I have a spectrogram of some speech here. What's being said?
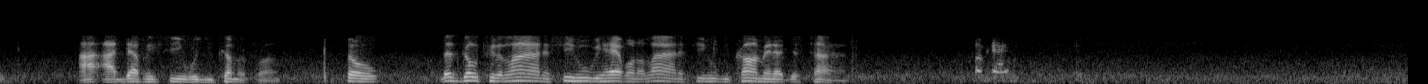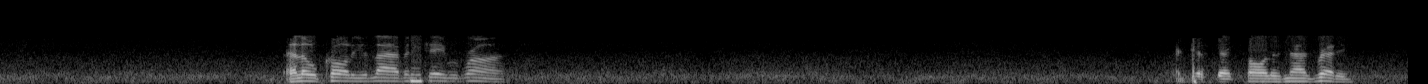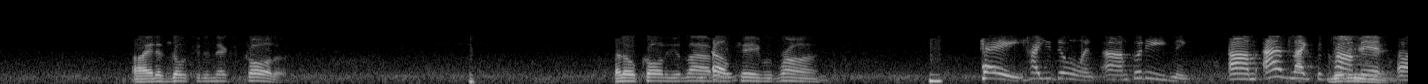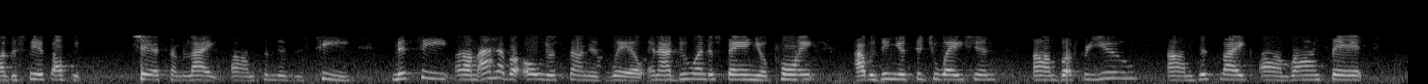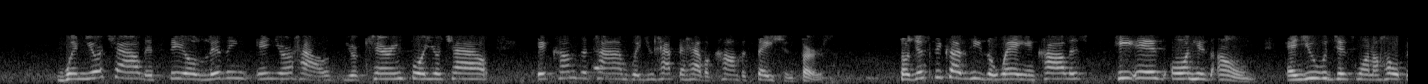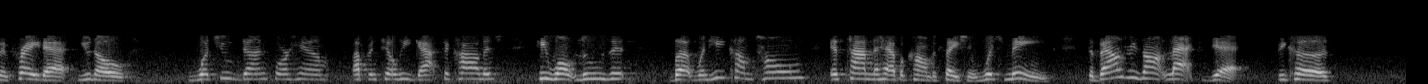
I, I definitely see where you're coming from. So let's go to the line and see who we have on the line and see who can comment at this time. Okay. Hello, caller. You're live in the cave with Ron. I guess that call is not ready. All right, let's go to the next caller. Hello, caller. You're live Oh. in the cave with Ron. Hey, how you doing? Um, good evening. Um, I'd like to Good comment uh, to see if I could share some light um, to Mrs. T. Miss T, um, I have an older son as well, and I do understand your point. I was in your situation, um, but for you, um, just like um, Ron said, when your child is still living in your house, you're caring for your child, it comes a time where you have to have a conversation first. So just because he's away in college, he is on his own. And you would just want to hope and pray that, you know, what you've done for him up until he got to college, he won't lose it. But when he comes home, it's time to have a conversation, which means the boundaries aren't laxed yet because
